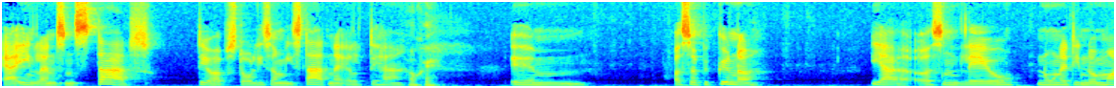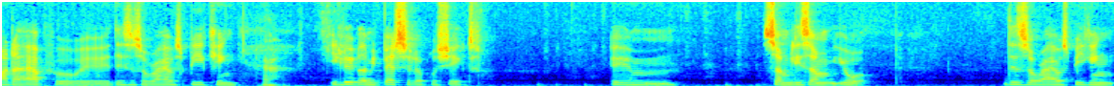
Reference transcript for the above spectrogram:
er en eller anden sådan start. Det opstår ligesom i starten af alt det her. Okay. Øhm, og så begynder jeg at sådan lave nogle af de numre, der er på øh, This is Orion Speaking, Ja. i løbet af mit bachelorprojekt. Øhm, som ligesom jo, This is Orion Speaking,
